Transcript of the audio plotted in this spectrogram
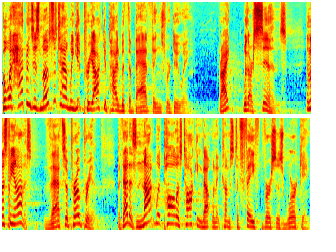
But what happens is most of the time we get preoccupied with the bad things we're doing, right? With our sins. And let's be honest, that's appropriate. But that is not what Paul is talking about when it comes to faith versus working.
